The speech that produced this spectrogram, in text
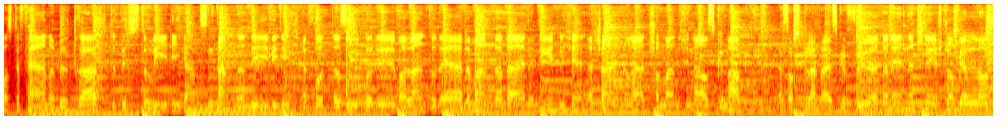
Aus der Ferne betrachtet bist du wie die ganzen anderen, die wie ich auf Futtersuche über Land und Erde wandern. Deine niedliche Erscheinung hat schon manchen ausgenockt. Erst aufs Glatteis geführt, dann in den Schneesturm gelockt.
